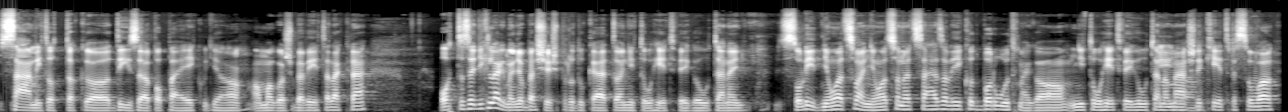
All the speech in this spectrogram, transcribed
számítottak a dízel papáik ugye a, a magas bevételekre, ott az egyik legnagyobb esés produkálta a nyitó hétvége után. Egy szolid 80-85 százalékot borult meg a nyitó hétvége után a Így van. második hétre, szóval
